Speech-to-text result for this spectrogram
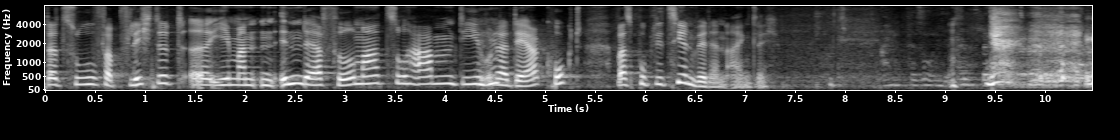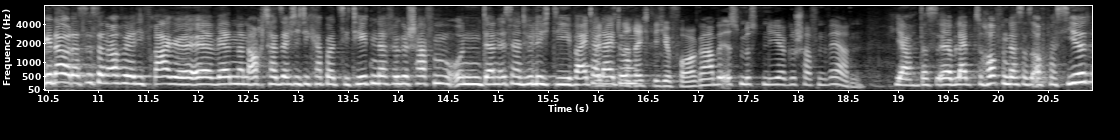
dazu verpflichtet, äh, jemanden in der Firma zu haben, die mhm. oder der guckt, was publizieren wir denn eigentlich? genau, das ist dann auch wieder die Frage, äh, werden dann auch tatsächlich die Kapazitäten dafür geschaffen und dann ist natürlich die Weiterleitung... Wenn es eine rechtliche Vorgabe ist, müssten die ja geschaffen werden ja, das äh, bleibt zu hoffen, dass das auch passiert.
